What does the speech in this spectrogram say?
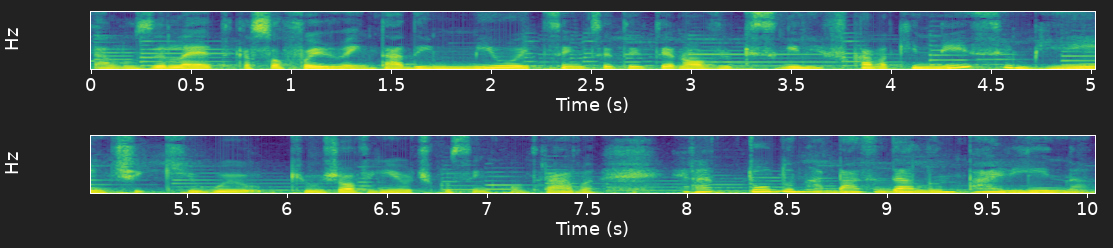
A luz elétrica só foi inventada em 1879, o que significava que nesse ambiente que o, que o jovem Eutico se encontrava, era tudo na base da lamparina.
